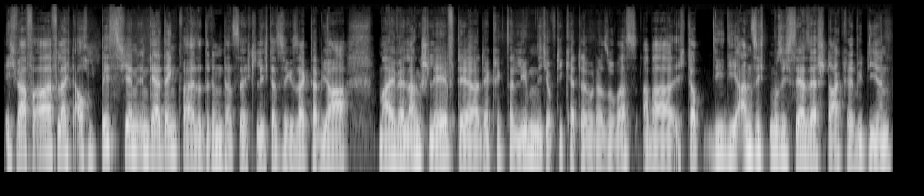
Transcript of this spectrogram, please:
Ich war vorher vielleicht auch ein bisschen in der Denkweise drin tatsächlich, dass ich gesagt habe, ja, Mai, wer lang schläft, der, der kriegt sein Leben nicht auf die Kette oder sowas. Aber ich glaube, die, die Ansicht muss ich sehr, sehr stark revidieren.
